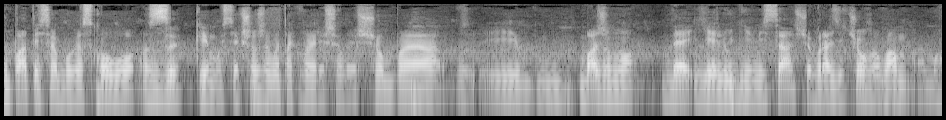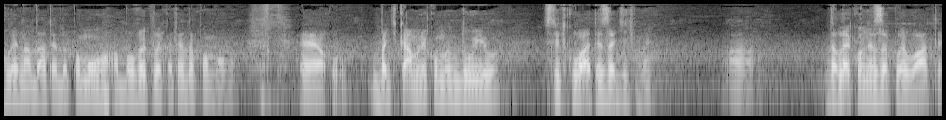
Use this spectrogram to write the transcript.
Купатися обов'язково з кимось, якщо вже ви так вирішили, щоб е, і бажано, де є людні місця, щоб в разі чого вам могли надати допомогу або викликати допомогу. Е, Батькам рекомендую слідкувати за дітьми. Далеко не запливати.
